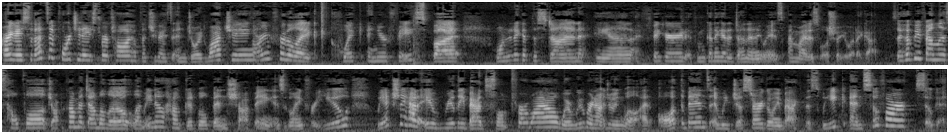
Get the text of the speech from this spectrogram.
Alright guys, so that's it for today's thrift haul. I hope that you guys enjoyed watching. Sorry for the like quick in your face, but wanted to get this done and I figured if I'm gonna get it done anyways, I might as well show you what I got. So I hope you found this helpful. Drop a comment down below. Let me know how Goodwill bin shopping is going for you. We actually had a really bad slump for a while where we were not doing well at all at the bins and we just started going back this week and so far, so good.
